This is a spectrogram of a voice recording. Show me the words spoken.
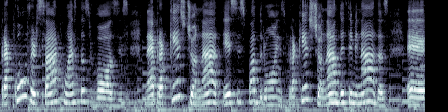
para conversar com estas vozes, né? Para questionar esses padrões, para questionar determinadas é,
